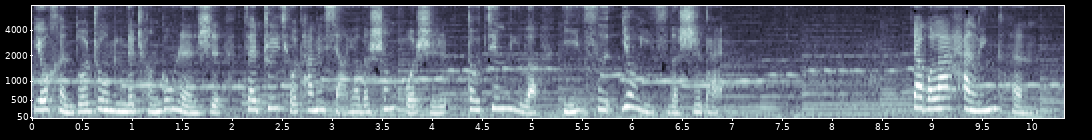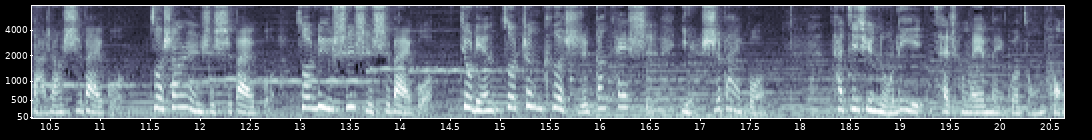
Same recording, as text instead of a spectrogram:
有很多著名的成功人士在追求他们想要的生活时，都经历了一次又一次的失败。亚伯拉罕·林肯打仗失败过，做商人是失败过，做律师是失败过，就连做政客时刚开始也失败过。他继续努力，才成为美国总统。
